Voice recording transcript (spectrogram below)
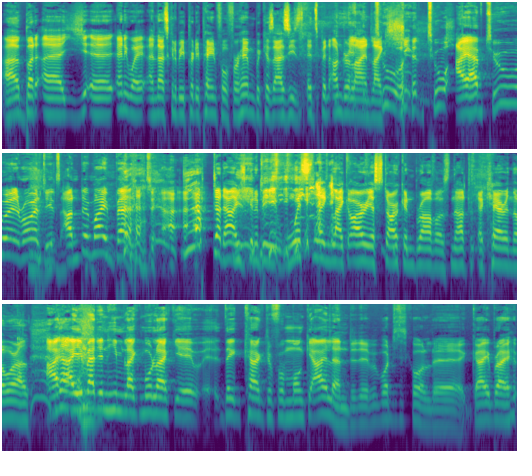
Uh, but uh, y- uh, anyway, and that's going to be pretty painful for him because as he's, it's been underlined like two, he- two. I have two royalties under my belt. La-da-da, he's going to be whistling like Arya Stark in Braavos, not a care in the world. I, No. I imagine him like more like uh, the character from Monkey Island. Uh, what is it called? Uh, Guybrush.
